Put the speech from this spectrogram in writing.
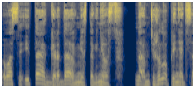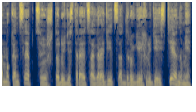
У вас и так города вместо гнезд. Нам тяжело принять саму концепцию, что люди стараются оградиться от других людей стенами,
